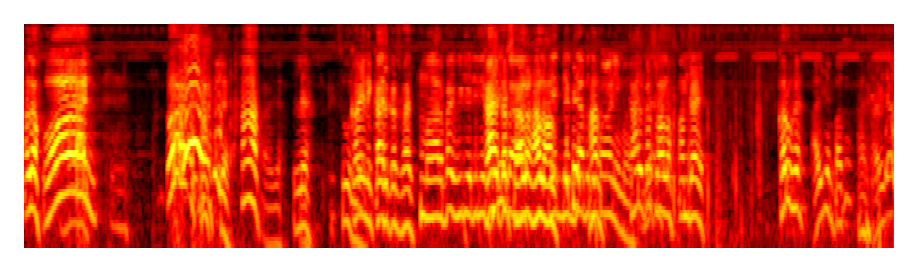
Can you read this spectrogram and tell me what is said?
હાલો. વન હા લે. કઈ નહીં કાલ કરશું હાલ. મારા ભાઈ વિડિયો ડિલીટ કાલ કરશું હાલો હાલો હાલો એક બે બધું પાણીમાં. કાલ કરશું હાલો આમ જાય. કરું હે? આવી જાય પાછો? આવી જાવ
